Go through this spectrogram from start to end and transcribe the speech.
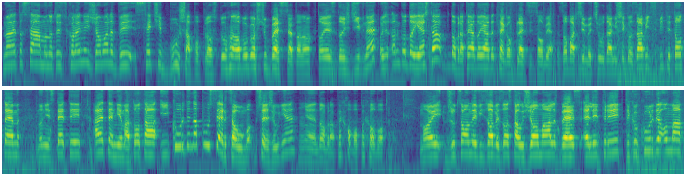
No ale to samo, no to jest kolejny ziomal w secie busza po prostu, albo gościu bez seta, no to jest dość dziwne. Chociaż on go dojeżdża, dobra, to ja dojadę tego w plecy sobie. Zobaczymy, czy uda mi się go zabić, zbity totem, no niestety, ale ten nie ma tota i kurde na pół serca przeżył, nie? Nie, dobra, pechowo, pechowo. No i wrzucony widzowie został ziomal bez elitry, tylko kurde on ma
